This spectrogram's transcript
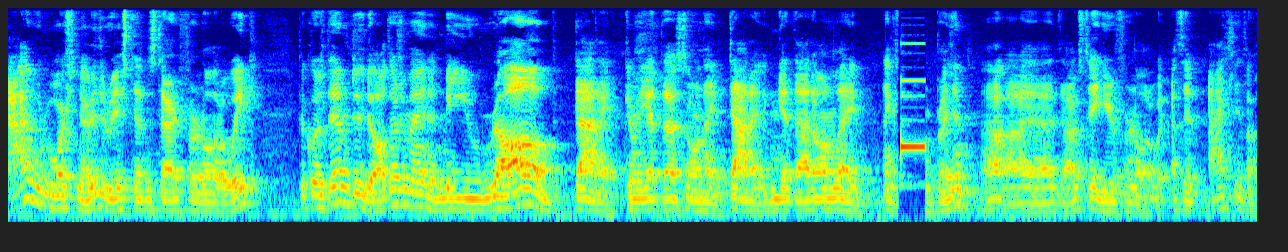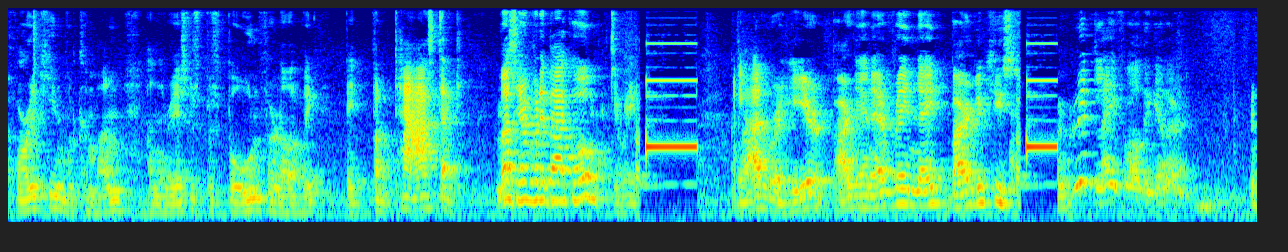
I would wish now the race didn't start for another week because them two daughters of mine and me robbed Daddy. Can we get this online? Daddy, we can get that online. Thanks, brilliant. I, I, I- I'll stay here for another week. I said, actually, if a hurricane would come in and the race was postponed for another week, it'd be fantastic. Miss everybody back home. Sweet. Glad we're here, partying every night, barbecues. Great life altogether.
